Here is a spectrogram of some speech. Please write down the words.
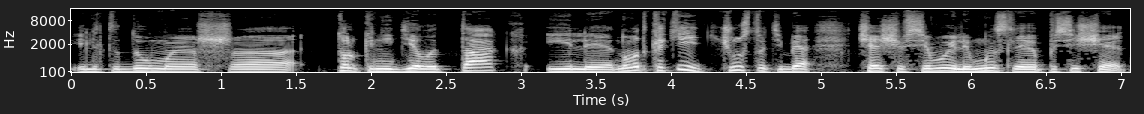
или ты думаешь, э, только не делать так, или... Ну вот какие чувства тебя чаще всего или мысли посещают?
